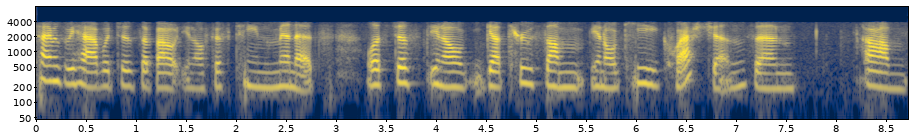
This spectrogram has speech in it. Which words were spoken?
time as we have, which is about you know 15 minutes let's just you know get through some you know key questions and um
